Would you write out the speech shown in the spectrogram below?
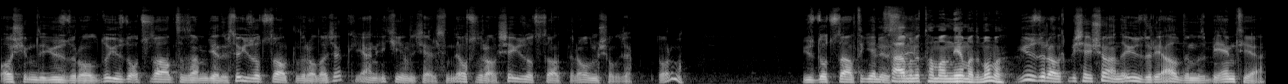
O şimdi 100 lira oldu. %36 zam gelirse 136 lira olacak. Yani 2 yıl içerisinde 30 liralık şey 136 lira olmuş olacak. Doğru mu? %36 gelirse Hesabını tam anlayamadım ama 100 liralık bir şey şu anda 100 liraya aldığımız bir emtia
